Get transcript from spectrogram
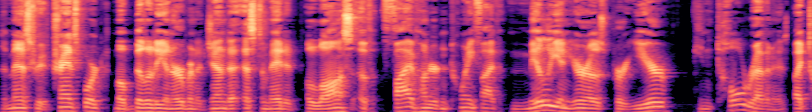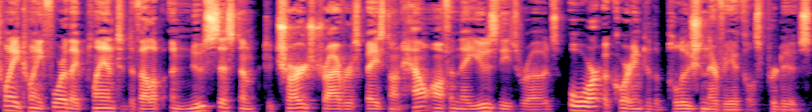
The Ministry of Transport, Mobility and Urban Agenda estimated a loss of 525 million euros per year in toll revenues. By 2024, they plan to develop a new system to charge drivers based on how often they use these roads or according to the pollution their vehicles produce.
